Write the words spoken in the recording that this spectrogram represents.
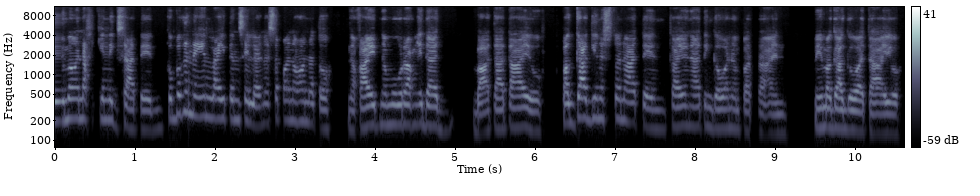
Yung mga nakikinig sa atin, kumbaga na-enlighten sila na sa panahon na to, na kahit na murang edad, bata tayo, pagka ginusto natin, kaya natin gawa ng paraan, may magagawa tayo.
